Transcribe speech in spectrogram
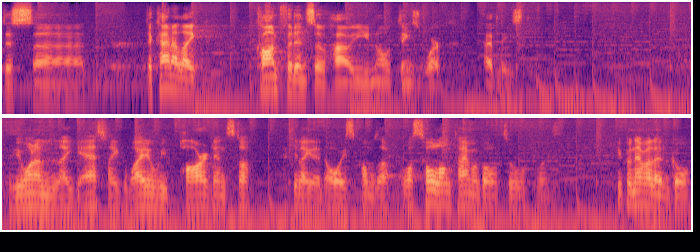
this uh, the kind of like confidence of how you know things work, at least. If you want to like ask like why do we part and stuff, I feel like that always comes up. It was so long time ago too, but people never let go.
